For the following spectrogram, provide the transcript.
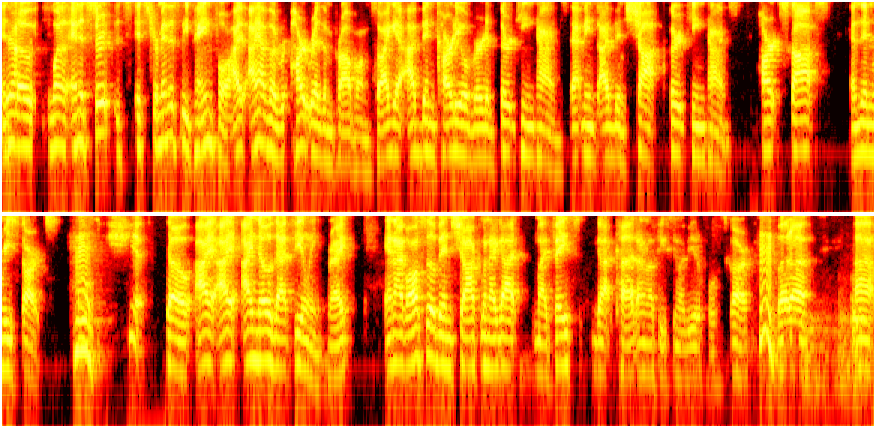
and yeah. so it's one of, and it's it's it's tremendously painful. I, I have a heart rhythm problem, so I get I've been cardioverted 13 times. That means I've been shocked 13 times heart stops and then restarts. Holy shit. So I, I I know that feeling, right? And I've also been shocked when I got my face got cut. I don't know if you see my beautiful scar, hmm. but uh, uh,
